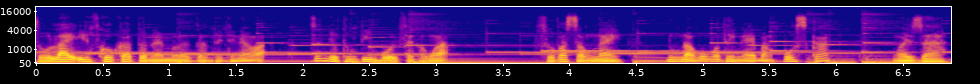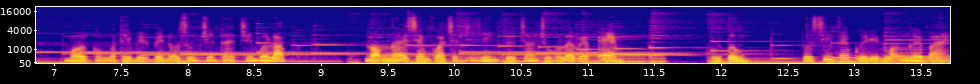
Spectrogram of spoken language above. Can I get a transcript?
Số like Infoca tuần này mọi người cảm thấy thế nào ạ? Rất nhiều thông tin bổ ích phải không ạ? Số phát sóng này lúc nào cũng có thể nghe bằng postcard. Ngoài ra, mọi người cũng có thể biết về nội dung truyền tải trên blog. Mọi người xem qua trên chương trình từ trang chủ của lớp FM. Cuối cùng, tôi xin phép gửi đến mọi người bài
